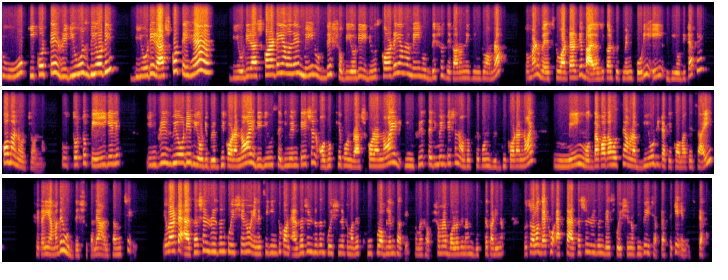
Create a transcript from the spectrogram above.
টু কি করতে? রিডিউস বিওডি বিওডি হ্রাস করতে হ্যাঁ। বিওডি হ্রাস করাটাই আমাদের মেইন উদ্দেশ্য। বিওডি রিডিউস করাটাই আমরা মেইন উদ্দেশ্য। যে কারণে কিন্তু আমরা তোমার ওয়েস্ট ওয়াটারকে বায়োলজিক্যাল ট্রিটমেন্ট করি এই বিওডিটাকে কমানোর জন্য। উত্তর তো পেয়েই গেলে। ইনক্রিজ বিওডি বিওডি বৃদ্ধি করা নয় রিডিউস সেডিমেন্টেশন অধক্ষেপণ হ্রাস করা নয় ইনক্রিজ সেডিমেন্টেশন অধক্ষেপণ বৃদ্ধি করা নয়। মেইন মোদ্দা কথা হচ্ছে আমরা বিওডিটাকে কমাতে চাই, সেটাই আমাদের উদ্দেশ্য। তাহলে আনসার হচ্ছে এবার একটা অ্যাসাশন রিজন কোয়েশ্চেনও এনেছি কিন্তু, কারণ অ্যাসাশন রিজন কোয়েশ্চেনে তোমাদের খুব প্রবলেম থাকে। তোমরা সবসময় বলো যে আমি বুঝতে পারি না। তো চলো দেখো, একটা অ্যাসাশন রিজন বেসড কোয়েশ্চেনও কিন্তু এই চ্যাপ্টার থেকে এনেছি। দেখো।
